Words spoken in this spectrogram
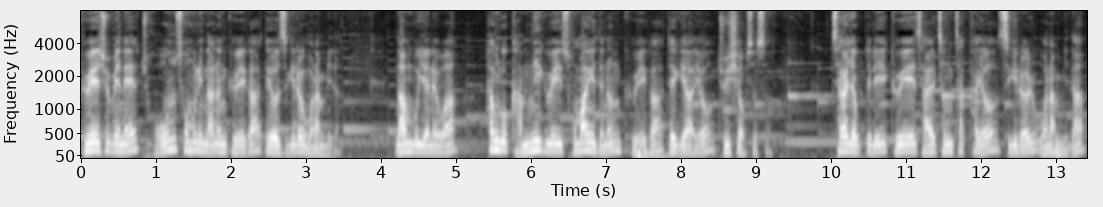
교회 주변에 좋은 소문이 나는 교회가 되어지기를 원합니다. 남부 연회와 한국 감리교회의 소망이 되는 교회가 되게 하여 주시옵소서. 세가족들이 교회에 잘 정착하여 지기를 원합니다.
